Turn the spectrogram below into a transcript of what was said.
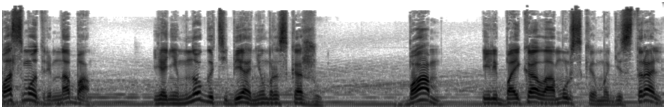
Посмотрим на БАМ. Я немного тебе о нем расскажу. БАМ, или Байкало-Амурская магистраль,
